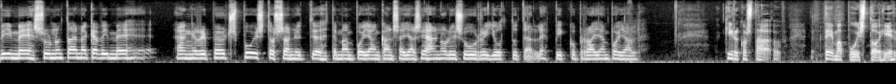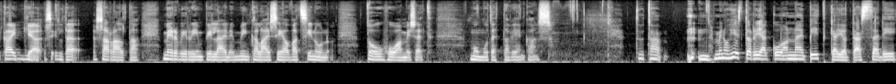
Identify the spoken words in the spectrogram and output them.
viime sunnuntaina kävimme Angry Birds puistossa nyt eh, tämän pojan kanssa ja sehän oli suuri juttu tälle pikku Brian pojalle. Kirkosta teemapuistoihin, kaikkia mm. siltä saralta. Mervi Rimpiläinen, minkälaisia ovat sinun touhuamiset mummutettavien kanssa? Tota, minun historia, kun on näin pitkä jo tässä, niin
